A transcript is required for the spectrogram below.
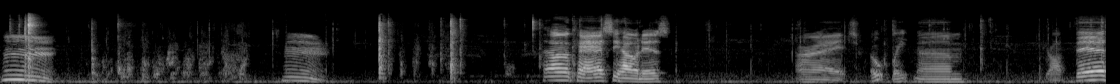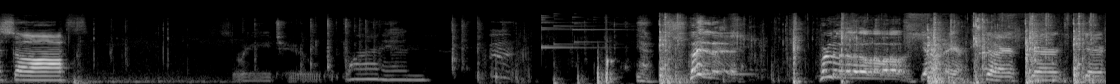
hmm. Hmm. Okay, I see how it is. Alright. Oh, wait, um... Drop this off. Two, one, and... Yeah. Get out of here. Get out of here. Get out of here.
